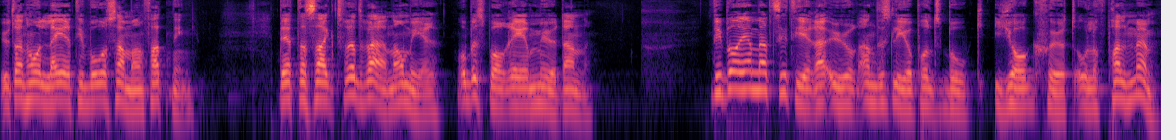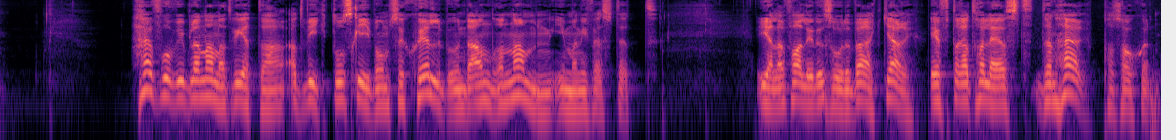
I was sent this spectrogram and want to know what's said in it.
utan hålla er till vår sammanfattning. Detta sagt för att värna om er och bespara er mödan. Vi börjar med att citera ur Anders Leopolds bok Jag sköt Olof Palme. Här får vi bland annat veta att Viktor skriver om sig själv under andra namn i manifestet. I alla fall är det så det verkar, efter att ha läst den här passagen.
